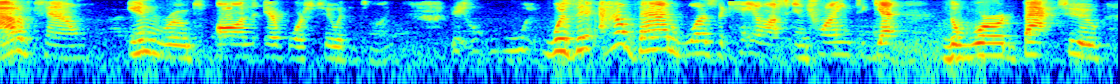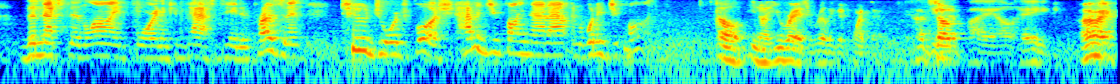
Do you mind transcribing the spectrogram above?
out of town, en route on Air Force Two at the time. Was it how bad was the chaos in trying to get the word back to the next in line for an incapacitated president to George Bush? How did you find that out, and what did you find? Oh, you know, you raised a really good point there. How'd you So- get by Al Haig? All right.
